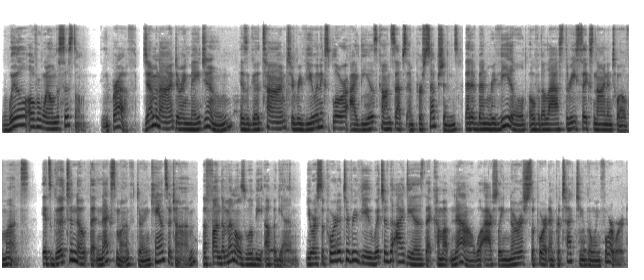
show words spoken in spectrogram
will overwhelm the system. Deep breath. Gemini during May June is a good time to review and explore ideas, concepts, and perceptions that have been revealed over the last three, six, nine, and 12 months. It's good to note that next month, during Cancer time, the fundamentals will be up again. You are supported to review which of the ideas that come up now will actually nourish, support, and protect you going forward.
